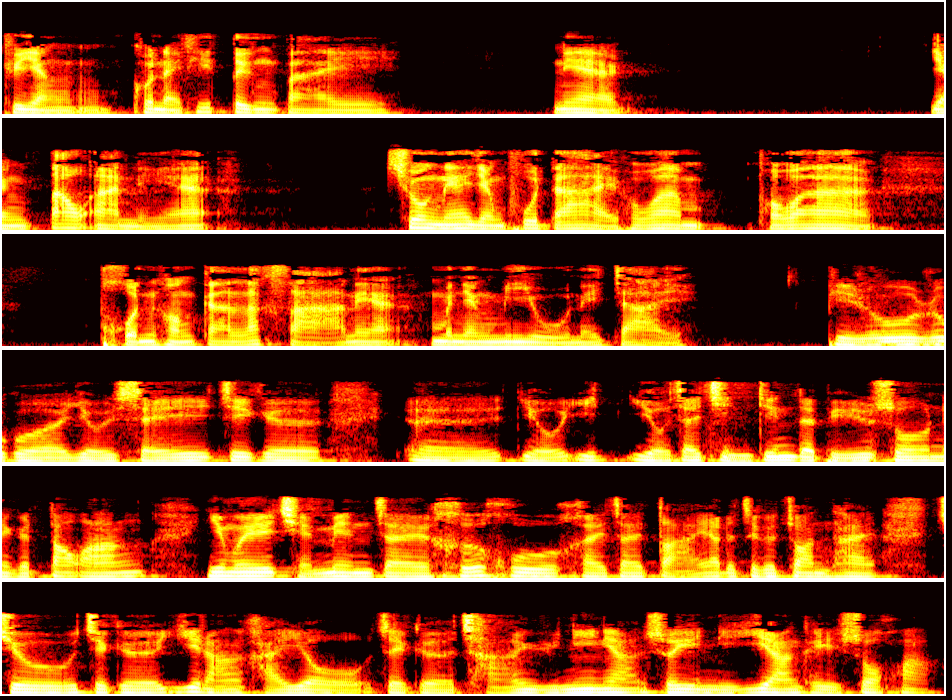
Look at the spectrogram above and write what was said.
คืออย่างคนไหนที่ตึงไปเนี่ยอย่างเต้าอันอย่างเงี้ย ช่วงนี้ยังพูดได้ เพราะว่าเพราะว่าผลของการรักษาเนี่ยมันยังมีอยู่ในใจ比如如果有谁这个呃有一有在紧盯的，比如说那个道安，因为前面在呵护还在打压的这个状态，就这个依然还有这个残余力量，所以你依然可以说话。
